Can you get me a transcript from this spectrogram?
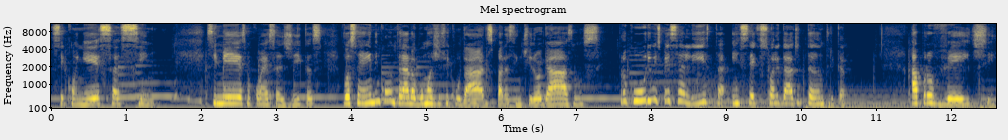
Se conheça sim. Se mesmo com essas dicas você ainda encontrar algumas dificuldades para sentir orgasmos, procure um especialista em sexualidade tântrica. Aproveite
